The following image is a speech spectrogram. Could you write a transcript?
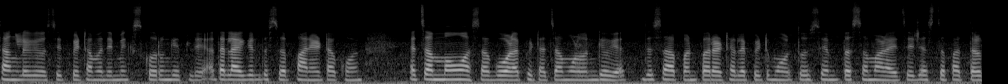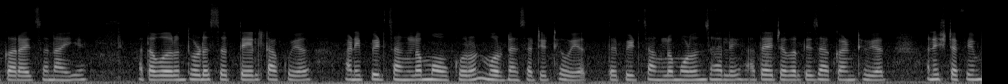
चांगलं व्यवस्थित पिठामध्ये मिक्स करून घेतले. आता लागेल तसं पाणी टाकून. याचा मऊ असा गोळा पिठाचा मळून घेऊयात. जसं आपण पराठ्याला पीठ मळतो सेम तसं मळायचं. जास्त पातळ करायचं नाही आहे आता वरून थोडंसं तेल टाकूयात आणि पीठ चांगलं मऊ करून मोरण्यासाठी ठेवूयात. तर पीठ चांगलं मळून झाले. आता याच्यावरती झाकण ठेवूयात आणि स्टफिंग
